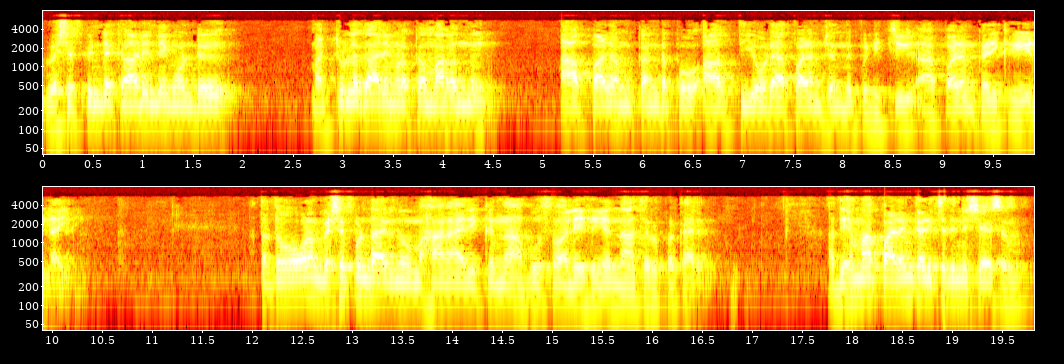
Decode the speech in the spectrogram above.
വിശപ്പിന്റെ കാഠിന്യം കൊണ്ട് മറ്റുള്ള കാര്യങ്ങളൊക്കെ മറന്ന് ആ പഴം കണ്ടപ്പോ ആർത്തിയോടെ ആ പഴം ചെന്ന് പിടിച്ച് ആ പഴം കഴിക്കുകയുണ്ടായി. അത്രത്തോളം വിശപ്പുണ്ടായിരുന്നു മഹാനായിരിക്കുന്ന അബൂ സ്വാലിഹ് എന്ന ആ ചെറുപ്പക്കാരൻ. അദ്ദേഹം ആ പഴം കഴിച്ചതിന് ശേഷം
